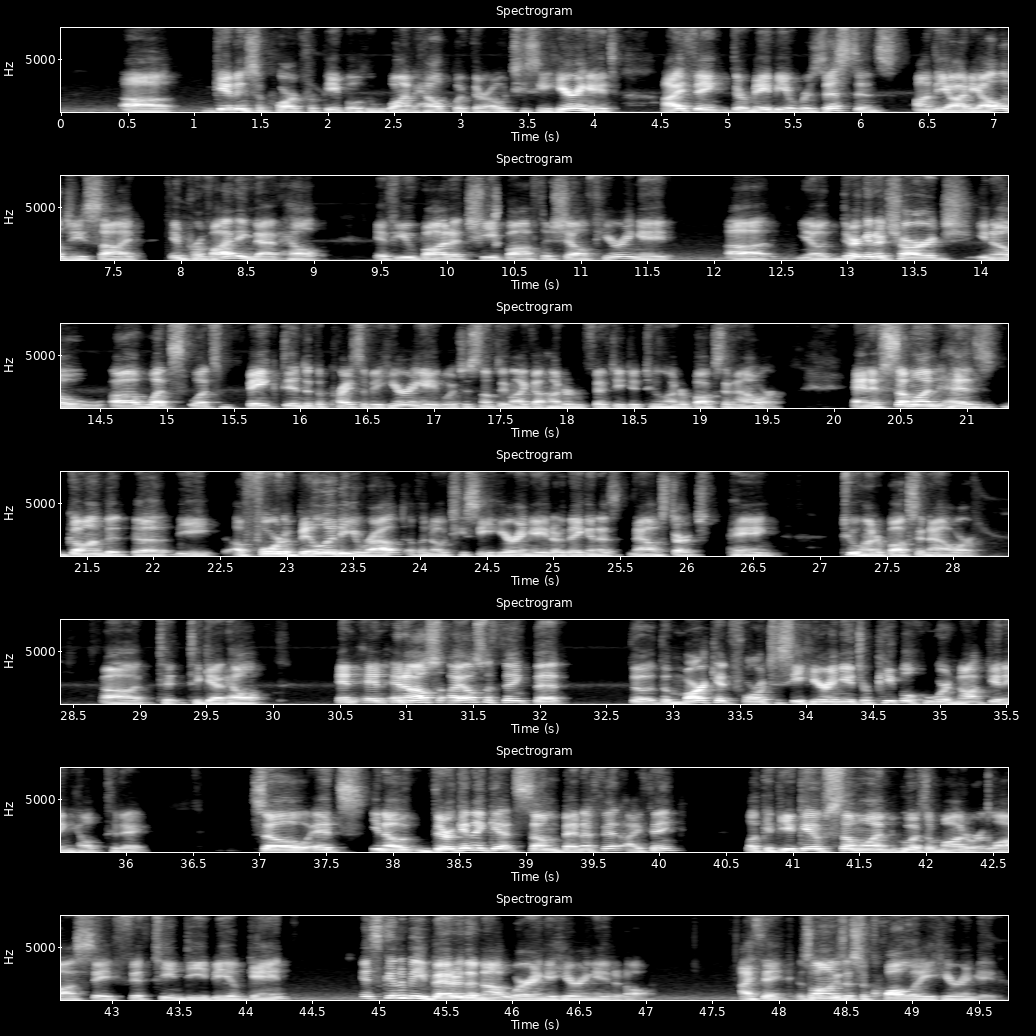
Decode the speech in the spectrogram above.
uh, giving support for people who want help with their OTC hearing aids. I think there may be a resistance on the audiology side in providing that help. If you bought a cheap off the shelf hearing aid, uh, you know, they're going to charge, you know, uh, what's what's baked into the price of a hearing aid, which is something like 150 to 200 bucks an hour. And if someone has gone the, the, the affordability route of an OTC hearing aid, are they going to now start paying 200 bucks an hour uh, to, to get help? And, and, and I also, I also think that the, the market for OTC hearing aids are people who are not getting help today. So it's, you know, they're going to get some benefit, I think. Look, if you give someone who has a moderate loss, say 15 dB of gain, it's going to be better than not wearing a hearing aid at all. I think, as long as it's a quality hearing aid.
